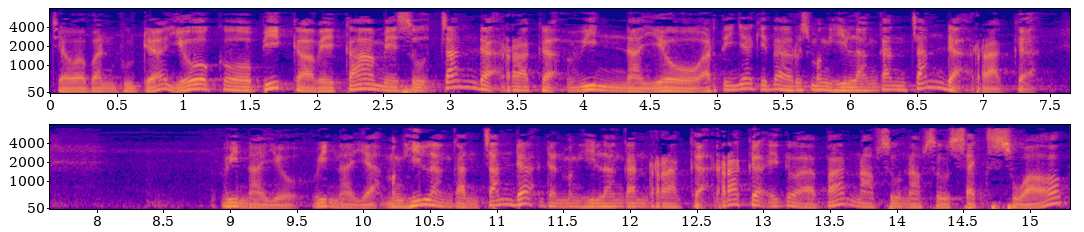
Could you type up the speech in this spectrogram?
Jawaban Buddha, yoko bikawe kamesu canda raga winayo. Artinya kita harus menghilangkan canda raga winayo, winaya, menghilangkan canda dan menghilangkan raga. Raga itu apa? Nafsu-nafsu seksual.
